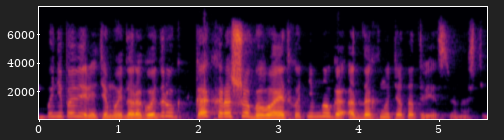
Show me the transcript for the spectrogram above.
«Вы не поверите, мой дорогой друг, как хорошо бывает хоть немного отдохнуть от ответственности.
